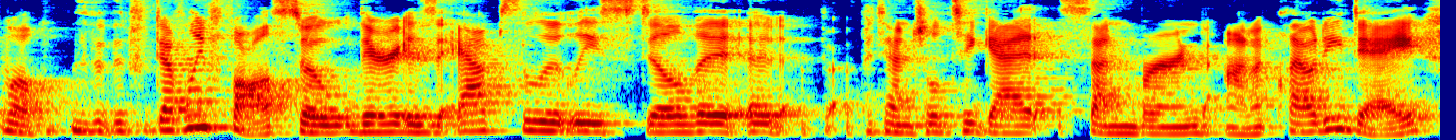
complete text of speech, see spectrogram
well, definitely false. So there is absolutely still the uh, potential to get sunburned on a cloudy day.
